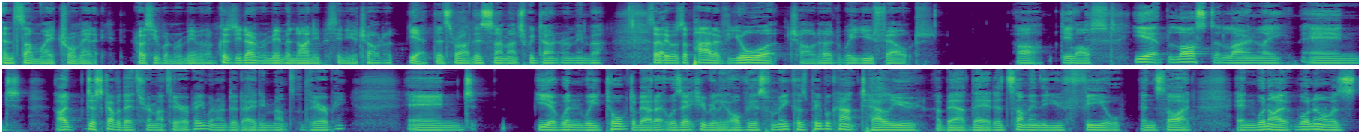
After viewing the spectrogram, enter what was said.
in some way traumatic. Or else you wouldn't remember them because you don't remember 90% of your childhood. yeah, that's right. There's so much we don't remember. So there was a part of your childhood where you felt Oh, lost. Yeah, lost, lonely, and I discovered that through my therapy when I did eighteen months of therapy, and yeah, when we talked about it, it was actually really obvious for me because people can't tell you about that. It's something that you feel inside, and when I when I was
